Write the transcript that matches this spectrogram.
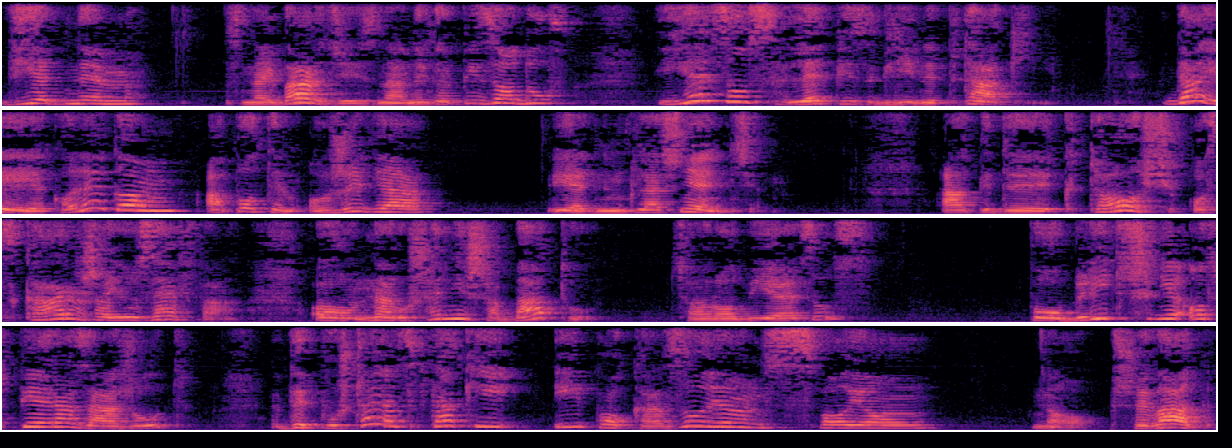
W jednym z najbardziej znanych epizodów Jezus lepi z gliny ptaki. Daje je kolegom, a potem ożywia jednym klaśnięciem. A gdy ktoś oskarża Józefa o naruszenie szabatu, co robi Jezus? Publicznie odpiera zarzut, wypuszczając ptaki i pokazując swoją, no, przewagę.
